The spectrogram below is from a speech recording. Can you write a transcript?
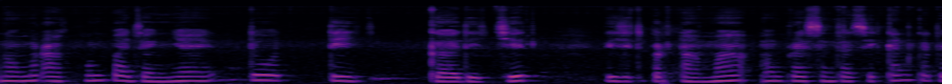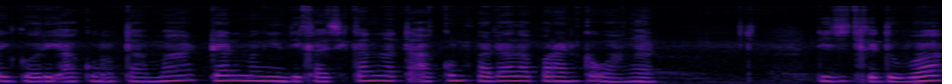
nomor akun pajangnya itu 3 digit. Digit pertama mempresentasikan kategori akun utama dan mengindikasikan letak akun pada laporan keuangan. Digit kedua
